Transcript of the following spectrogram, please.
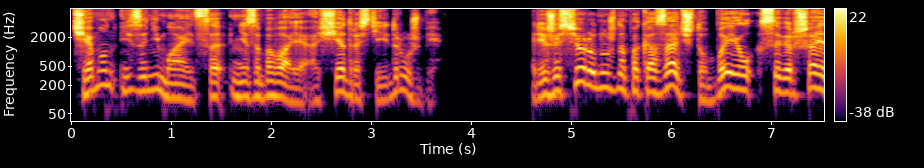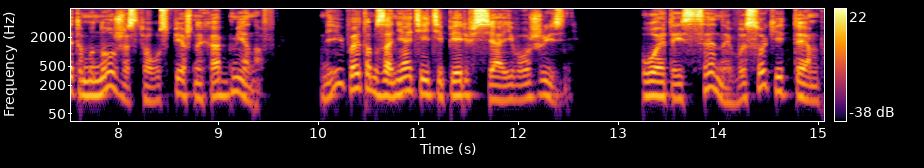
чем он и занимается, не забывая о щедрости и дружбе. Режиссеру нужно показать, что Бейл совершает множество успешных обменов, и в этом занятии теперь вся его жизнь. У этой сцены высокий темп,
